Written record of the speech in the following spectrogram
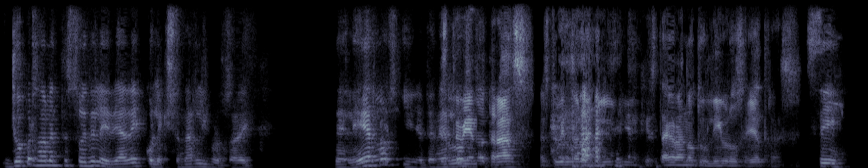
Yo personalmente soy de la idea de coleccionar libros, o sea, de, de leerlos y de tenerlos. Estoy viendo atrás, estoy viendo la niña que está grabando tus libros ahí atrás. Sí,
